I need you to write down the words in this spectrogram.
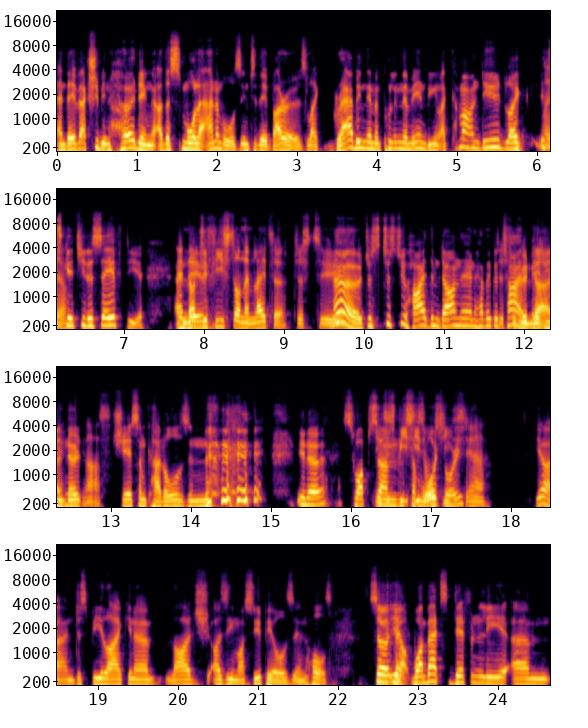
and they've actually been herding other smaller animals into their burrows, like grabbing them and pulling them in, being like, "Come on, dude! Like, let's yeah. get you to safety." And, not to feast on them later, just to no, just just to hide them down there and have a good time. good Maybe guy. you know, nice. share some cuddles and you know, swap some some war orgies, stories. Yeah. Yeah, and just be like you know, large Aussie marsupials in holes. So yeah, wombats definitely um,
